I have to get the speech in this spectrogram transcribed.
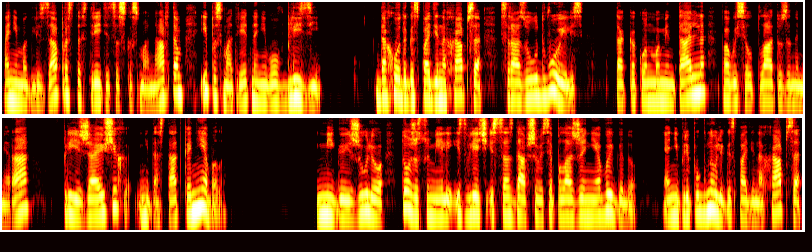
они могли запросто встретиться с космонавтом и посмотреть на него вблизи. Доходы господина Хапса сразу удвоились, так как он моментально повысил плату за номера, приезжающих недостатка не было. Мига и Жулио тоже сумели извлечь из создавшегося положения выгоду. Они припугнули господина Хапса,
